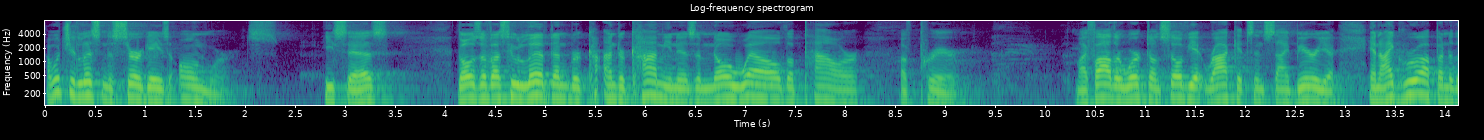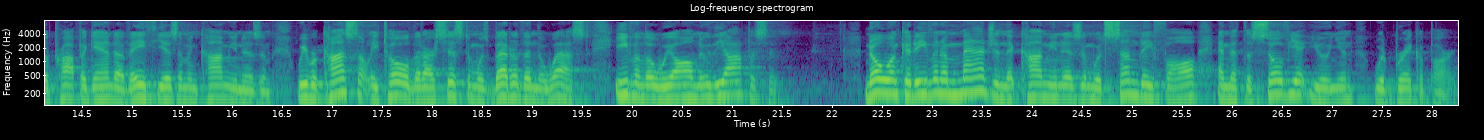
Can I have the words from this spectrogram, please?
I want you to listen to Sergei's own words he says. Those of us who lived under, under communism know well the power of prayer. My father worked on Soviet rockets in Siberia, and I grew up under the propaganda of atheism and communism. We were constantly told that our system was better than the West, even though we all knew the opposite. No one could even imagine that communism would someday fall and that the Soviet Union would break apart.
